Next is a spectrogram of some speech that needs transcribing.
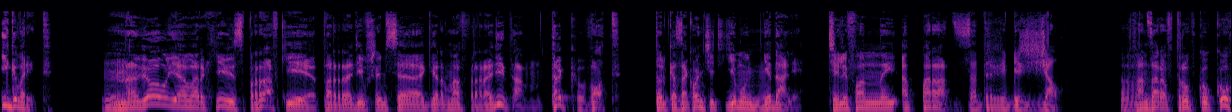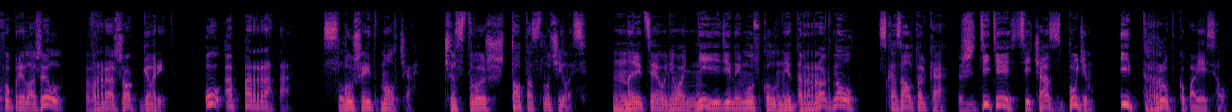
и говорит, «Навел я в архиве справки по родившимся гермафродитам, так вот, только закончить ему не дали. Телефонный аппарат задребезжал. Ванзаров трубку к уху приложил, вражок говорит, у аппарата. Слушает молча. Чувствую, что-то случилось. На лице у него ни единый мускул не дрогнул. Сказал только «Ждите, сейчас будем!» и трубку повесил.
